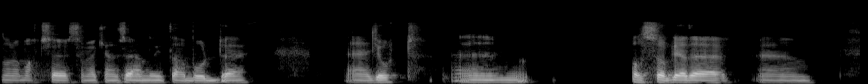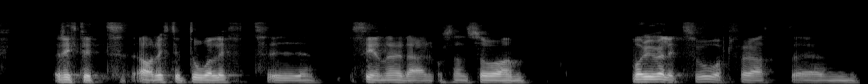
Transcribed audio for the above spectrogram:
några matcher som jag kanske ändå inte borde eh, gjort. Ehm, och så blev det eh, riktigt, ja, riktigt dåligt i, senare där. Och sen så um, var det ju väldigt svårt för att um,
